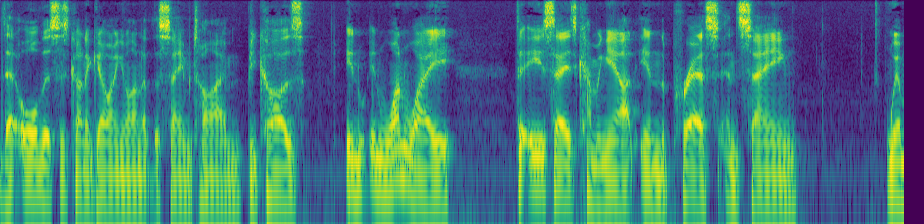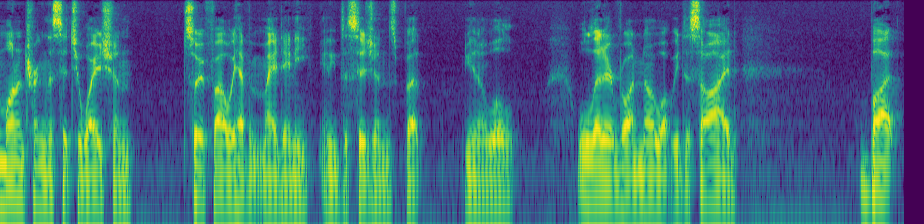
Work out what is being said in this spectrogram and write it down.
that all this is kind of going on at the same time because in in one way, the ESA is coming out in the press and saying we're monitoring the situation. So far, we haven't made any any decisions, but you know we'll we'll let everyone know what we decide. But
